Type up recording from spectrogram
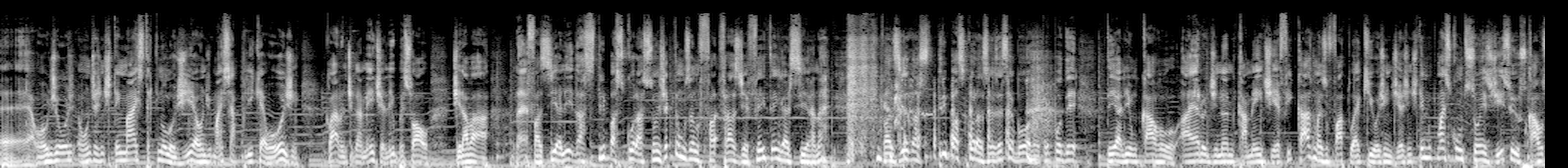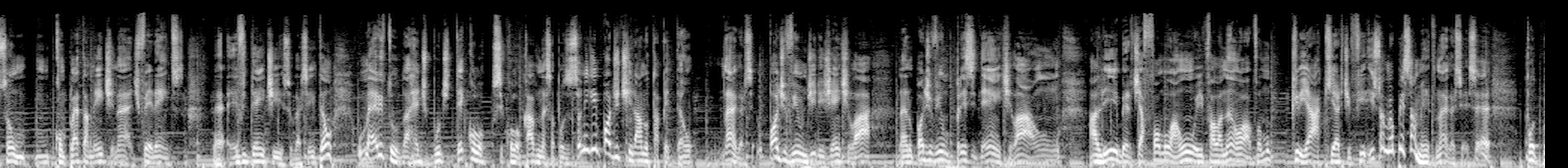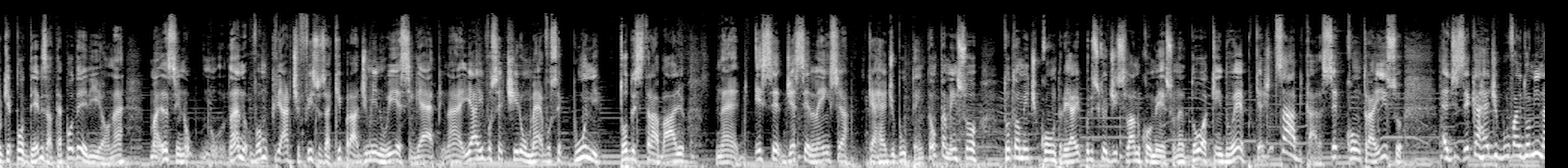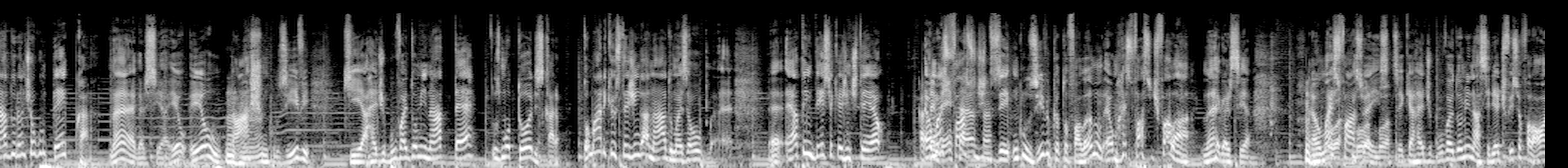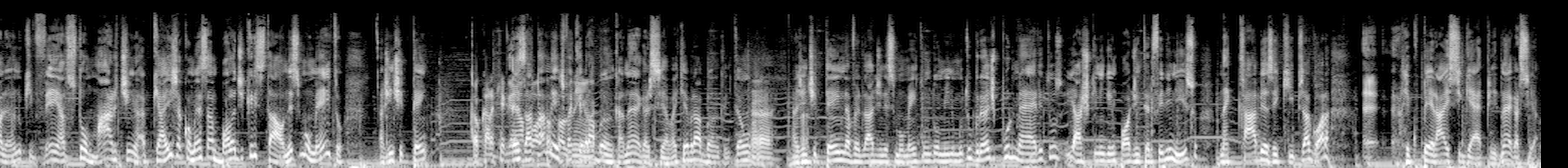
É, onde, hoje, onde a gente tem mais tecnologia, onde mais se aplica é hoje. Claro, antigamente ali o pessoal tirava, né, fazia ali das tripas corações, já que estamos usando frase de efeito, hein, Garcia, né? Fazia das tripas corações, essa é boa, né? Pra poder ter ali um carro aerodinamicamente eficaz, mas o fato é que hoje em dia a gente tem muito mais condições disso e os carros são completamente, né, diferentes. É evidente isso, Garcia. Então, o mérito da Red Bull de ter colo se colocado nessa posição, ninguém pode tirar no tapetão né, Garcia? Não pode vir um dirigente lá, né? Não pode vir um presidente lá, um a Liberty, a Fórmula 1 e falar, não, ó, vamos criar aqui artifício. Isso é meu pensamento, né, Garcia? Isso é porque poderes até poderiam, né? Mas assim, não, não, né? vamos criar artifícios aqui para diminuir esse gap, né? E aí você tira um, você pune todo esse trabalho né, de excelência que a Red Bull tem. Então também sou totalmente contra. E aí por isso que eu disse lá no começo, né, doa quem doer, porque a gente sabe, cara, ser contra isso é dizer que a Red Bull vai dominar durante algum tempo, cara, né, Garcia? Eu, eu uhum. acho, inclusive, que a Red Bull vai dominar até os motores, cara. Tomara que eu esteja enganado, mas é, é, é a tendência que a gente tem. É, é o mais fácil é de dizer. Inclusive, o que eu tô falando é o mais fácil de falar, né, Garcia? É o mais boa, fácil, boa, é isso. Boa. Dizer que a Red Bull vai dominar. Seria difícil eu falar, olha, ano que vem, Aston Martin. É porque aí já começa a bola de cristal. Nesse momento, a gente tem. É o cara que ganha Exatamente, vai quebrar a banca, né, Garcia? Vai quebrar a banca. Então, é, a é. gente tem, na verdade, nesse momento, um domínio muito grande por méritos e acho que ninguém pode interferir nisso, né? Cabe às equipes agora é, recuperar esse gap, né, Garcia?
